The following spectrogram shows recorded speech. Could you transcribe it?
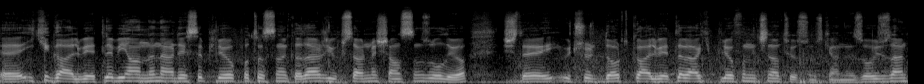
e, iki galibiyetle bir anda neredeyse playoff potasına kadar yükselme şansınız oluyor. İşte 3 4 galibiyetle belki playoff'un içine atıyorsunuz kendinizi. O yüzden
